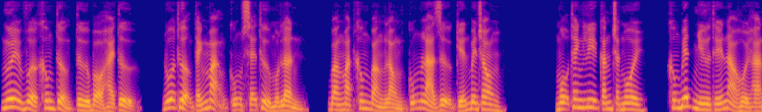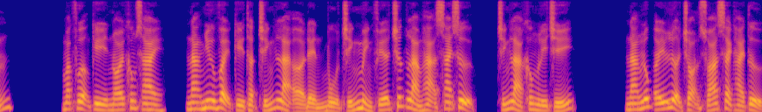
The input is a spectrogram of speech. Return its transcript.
ngươi vừa không tưởng từ bỏ hài tử, đua thượng tánh mạng cũng sẽ thử một lần, bằng mặt không bằng lòng cũng là dự kiến bên trong. Mộ thanh ly cắn chặt ngôi, không biết như thế nào hồi hắn. Mạc Phượng Kỳ nói không sai, nàng như vậy kỳ thật chính là ở đền bù chính mình phía trước làm hạ sai sự, chính là không lý trí. Nàng lúc ấy lựa chọn xóa sạch hài tử,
